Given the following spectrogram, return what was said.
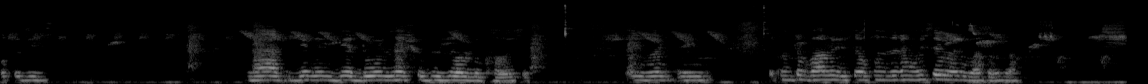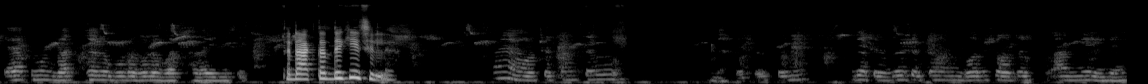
কতদিন না ডোলে শুধু জল ঢোকা হয়েছে এবার এই এখন তো ভালোই তখন যেরকম হয়েছে এবার বাপরে বাপ এক মুখ ভাত খেলে বলে বলে ভাত খালাই দিছে তা ডাক্তার দেখিয়েছিলে হ্যাঁ ওটা তো গ্যাসের গ্যাসের গ্যাসের তো ঘরে সহজে আনিয়েই দেয়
